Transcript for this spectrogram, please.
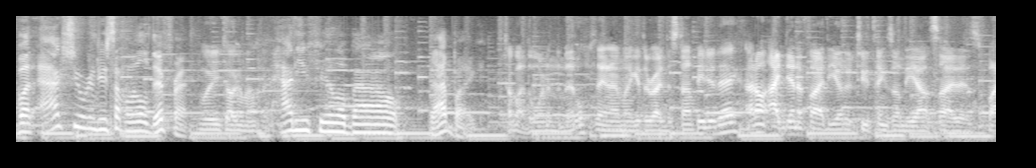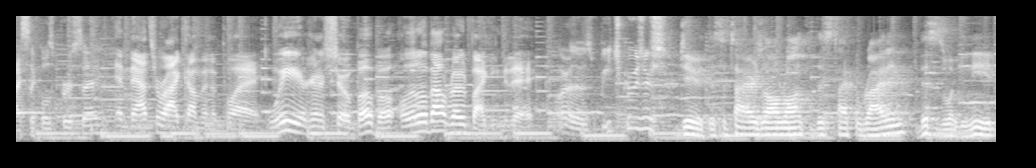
but actually we're gonna do something a little different. What are you talking about? How do you feel about that bike? Talking about the one in the middle, saying I'm gonna get to ride the Stumpy today. I don't identify the other two things on the outside as bicycles per se. And that's where I come into play. We are gonna show Bobo a little about road biking today. What are those beach cruisers? dude, this attire is all wrong for this type of riding. This is what you need.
